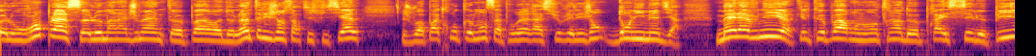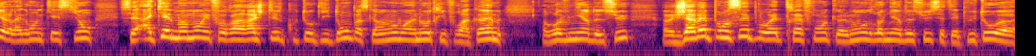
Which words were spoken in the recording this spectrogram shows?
l'on remplace le management par de l'intelligence artificielle, artificielle je vois pas trop comment ça pourrait rassurer les gens dans l'immédiat. Mais l'avenir, quelque part, on est en train de pricer le pire. La grande question, c'est à quel moment il faudra racheter le couteau qui tombe, parce qu'à un moment ou à un autre, il faudra quand même revenir dessus. Euh, j'avais pensé, pour être très franc, que le moment de revenir dessus, c'était plutôt euh,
